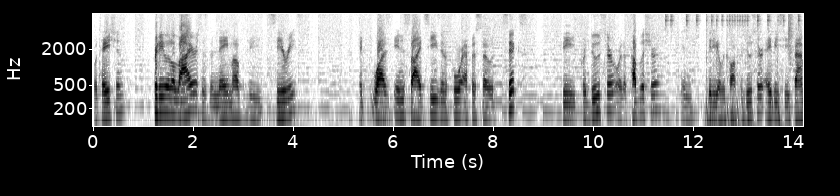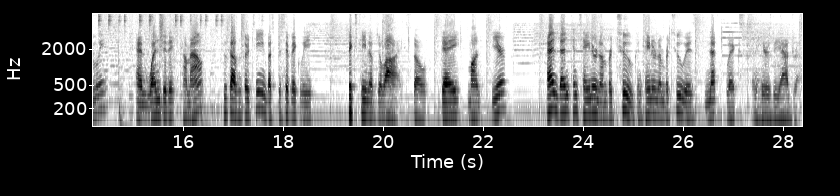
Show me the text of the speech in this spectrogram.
quotation. Pretty Little Liars is the name of the series. It was inside season 4, episode 6. The producer or the publisher in video we call it producer, ABC Family. And when did it come out? 2013, but specifically 16th of July. So day, month, year. And then container number two. Container number two is Netflix, and here's the address.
